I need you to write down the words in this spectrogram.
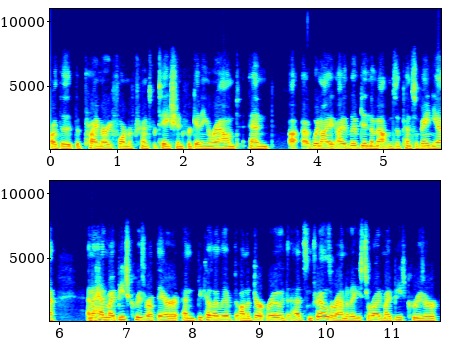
are the the primary form of transportation for getting around. And I, when I, I lived in the mountains of Pennsylvania, and I had my beach cruiser up there, and because I lived on a dirt road that had some trails around it, I used to ride my beach cruiser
